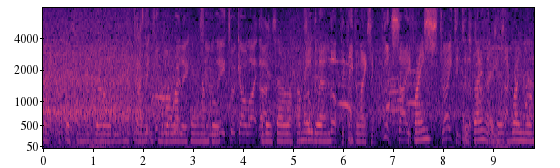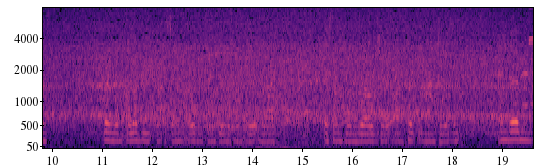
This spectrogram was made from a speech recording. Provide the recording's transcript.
like the best thing in the world. And like, Fantastic football, be a loving, really, to lead to a goal like And that. so like I made um, look, the like keeper makes a good save, frame. straight into the path that of the. Roman, Roman, I love you, like the same, I love you, thank you, and everything, uh, and like best uncle in the world. So I hope you enjoy it. And um,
